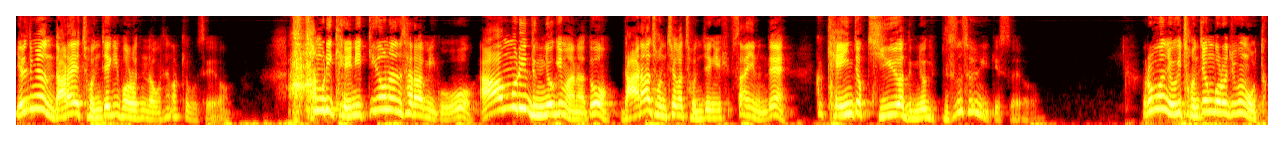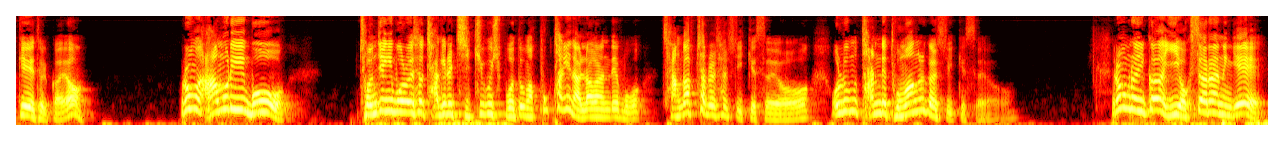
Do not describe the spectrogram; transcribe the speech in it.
예를 들면 나라에 전쟁이 벌어진다고 생각해 보세요. 아무리 개인이 뛰어난 사람이고 아무리 능력이 많아도 나라 전체가 전쟁에 휩싸이는데 그 개인적 지위와 능력이 무슨 소용이 있겠어요. 여러분 여기 전쟁 벌어지면 어떻게 될까요? 여러분 아무리 뭐 전쟁이 벌어져서 자기를 지키고 싶어도 막 폭탄이 날아가는데 뭐 장갑차를 살 수 있겠어요. 얼른 다른 데 도망을 갈 수 있겠어요. 여러분 그러니까 이 역사라는 게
